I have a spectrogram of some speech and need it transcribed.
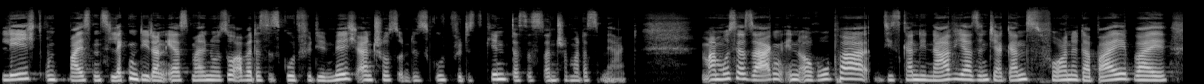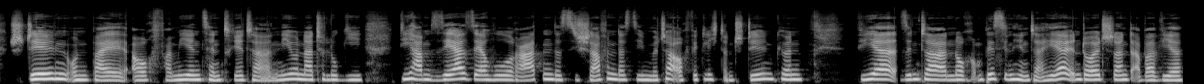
legt und meistens lecken die dann erstmal nur so, aber das ist gut für den Milcheinschuss und ist gut für das Kind, dass es dann schon mal das merkt. Man muss ja sagen, in Europa, die Skandinavier sind ja ganz vorne dabei bei Stillen und bei auch familienzentrierter Neonatologie. Die haben sehr, sehr hohe Raten, dass sie schaffen, dass die Mütter auch wirklich dann stillen können. Wir sind da noch ein bisschen hinterher in Deutschland, aber wir,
